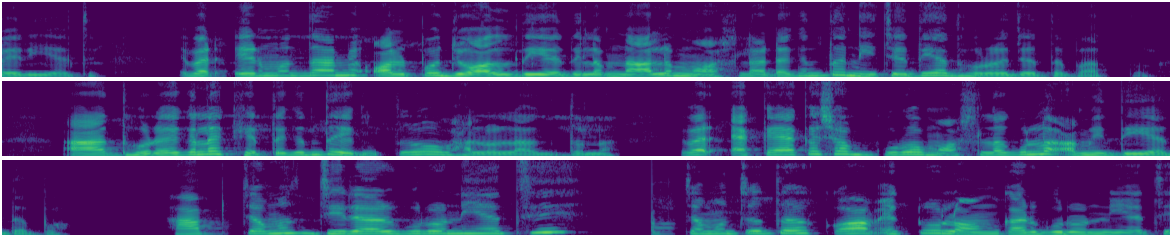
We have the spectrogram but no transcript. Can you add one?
বেরিয়েছে। এবার এর মধ্যে আমি অল্প জল দিয়ে দিলাম, নাহলে মশলাটা কিন্তু নিচে দিয়ে ধরে যেতে পারতো। আর ধরে গেলে খেতে কিন্তু একটুও ভালো লাগতো না। এবার একে একে সব গুঁড়ো মশলাগুলো আমি দিয়ে দেব। হাফ চামচ জিরার গুঁড়ো নিয়েছি, হাফ চামচের তো কম, একটু লঙ্কার গুঁড়ো নিয়েছি।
